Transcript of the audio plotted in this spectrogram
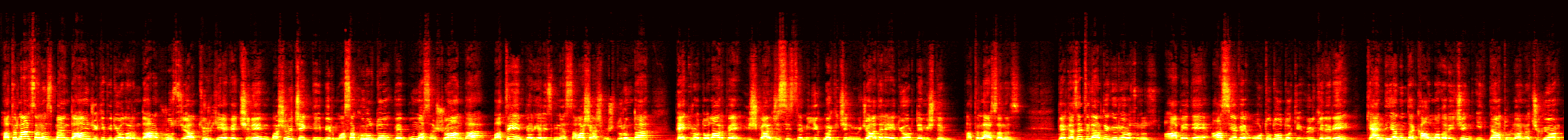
Hatırlarsanız ben daha önceki videolarımda Rusya, Türkiye ve Çin'in başını çektiği bir masa kuruldu ve bu masa şu anda Batı emperyalizmine savaş açmış durumda. Petro, dolar ve işgalci sistemi yıkmak için mücadele ediyor demiştim. Hatırlarsanız. Ve gazetelerde görüyorsunuz ABD, Asya ve Orta Doğu'daki ülkeleri kendi yanında kalmaları için ikna turlarına çıkıyor.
